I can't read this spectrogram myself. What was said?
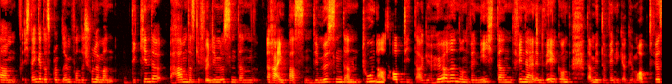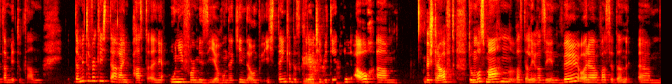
Ähm, ich denke, das Problem von der Schule, man, die Kinder haben das Gefühl, die müssen dann reinpassen. Die müssen dann mhm. tun, als ob die da gehören und wenn nicht, dann finde einen Weg und damit du weniger gemobbt wirst, damit du dann damit du wirklich da reinpasst, eine Uniformisierung der Kinder. Und ich denke, dass Kreativität ja. wird auch ähm, bestraft. Du musst machen, was der Lehrer sehen will oder was er dann ähm,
